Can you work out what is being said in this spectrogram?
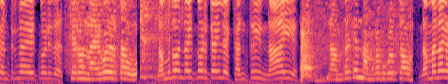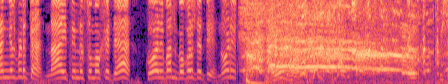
ಕಂತ್ರಿ ನಾಯಿ ಐತ್ ನೋಡಿದ ಕೆಲವೊಂದ್ ನಾಯಿಗಳು ಇರ್ತಾವ. ನಮ್ದು ಒಂದ್ ಐತ್ ನೋಡ್ಕ ಇಲ್ಲೇ ಕಂತ್ರಿ ನಾಯಿ. ನಮ್ದಕ್ಕೆ ನಮ್ಗ ಬುಗುಳ್ತಾವ. ನಮ್ ಮನ್ಯಾಗ ಹಂಗಿಲ್ ಬಿಡಕ ನಾಯಿ ತಿಂದ ಸುಮ್ಮಕ್ಕೈತೆ ಕೋಳಿ ಬಂದ್ ಬೊಗಳ್ತೈತಿ, ನೋಡಿ. ವಿಷ,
